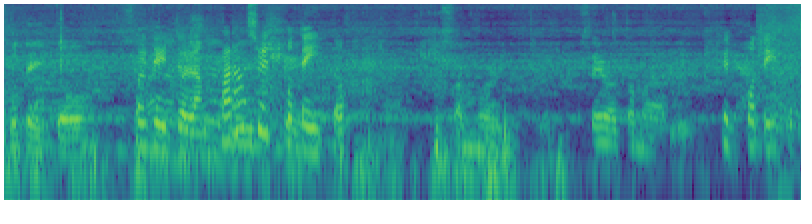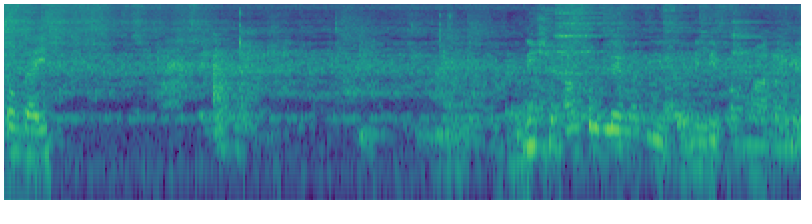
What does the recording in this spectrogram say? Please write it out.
Potato. Potato lang. Parang sweet potato. Some more. Say automatic. Sweet potato to guys. Hindi siya, ang problema dito, hindi pang marami.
